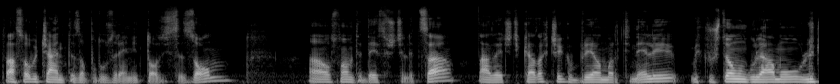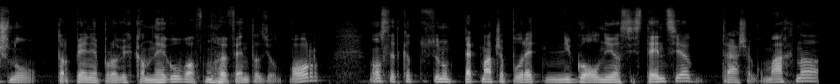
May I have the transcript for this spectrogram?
Това са обичайните заподозрени този сезон. А, основните действащи лица. Аз вече ти казах, че Габриел Мартинели изключително голямо лично търпение проявих към него в моя фентази отбор. Но след като силно 5 мача поред ни гол, ни асистенция, трябваше да го махна,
